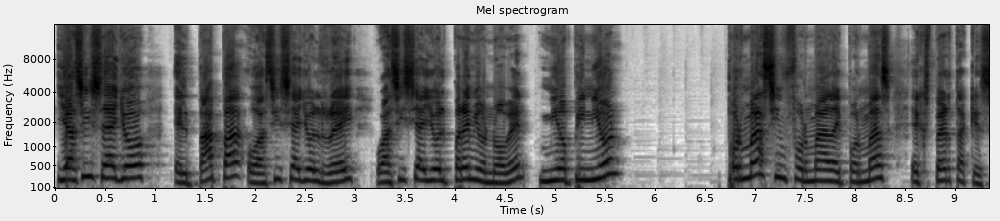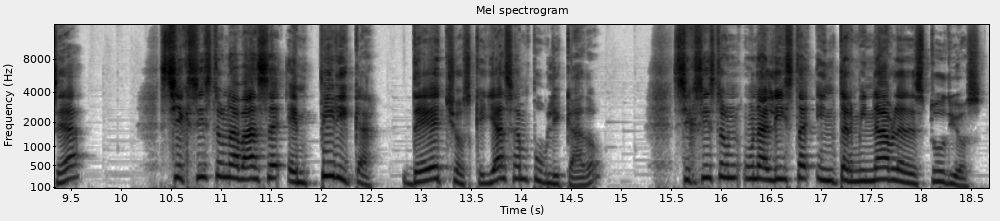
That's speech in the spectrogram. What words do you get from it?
Y así sea yo el papa, o así sea yo el rey, o así sea yo el premio Nobel, mi opinión, por más informada y por más experta que sea, si existe una base empírica de hechos que ya se han publicado, si existe una lista interminable de estudios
